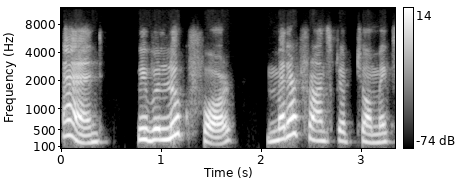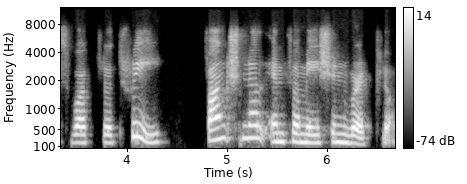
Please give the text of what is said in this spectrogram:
and we will look for Metatranscriptomics Workflow 3 functional information workflow.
